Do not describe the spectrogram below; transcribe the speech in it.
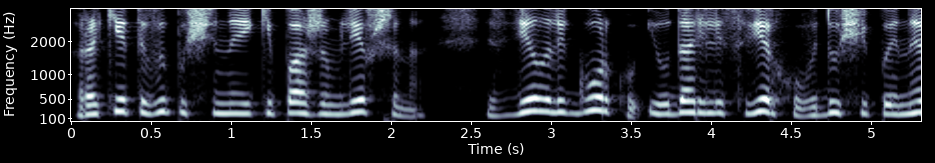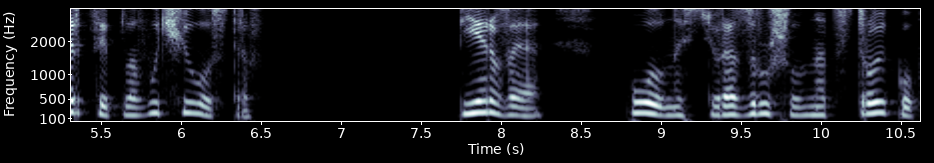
Ракеты, выпущенные экипажем Левшина, сделали горку и ударили сверху в идущий по инерции плавучий остров. Первая полностью разрушила надстройку,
